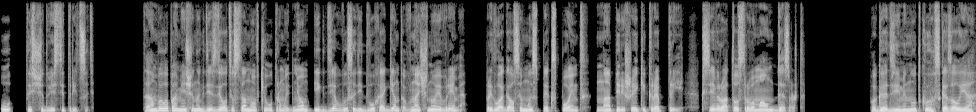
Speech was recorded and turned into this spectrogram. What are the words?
У-1230. Там было помечено, где сделать остановки утром и днем и где высадить двух агентов в ночное время. Предлагался мыс Пекс-Пойнт на перешейке Крэб-3, к северу от острова Маунт-Дезерт. «Погоди минутку», — сказал я.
